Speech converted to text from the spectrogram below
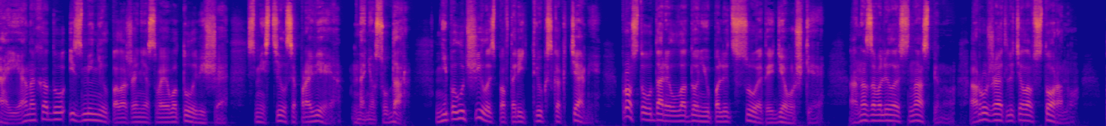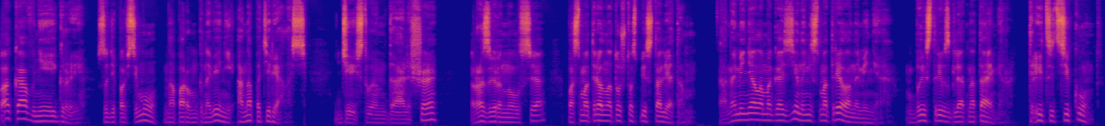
а я на ходу изменил положение своего туловища, сместился правее, нанес удар. Не получилось повторить трюк с когтями, просто ударил ладонью по лицу этой девушки. Она завалилась на спину, оружие отлетело в сторону. Пока вне игры. Судя по всему, на пару мгновений она потерялась. «Действуем дальше». Развернулся, посмотрел на то, что с пистолетом. Она меняла магазин и не смотрела на меня. Быстрый взгляд на таймер. 30 секунд.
